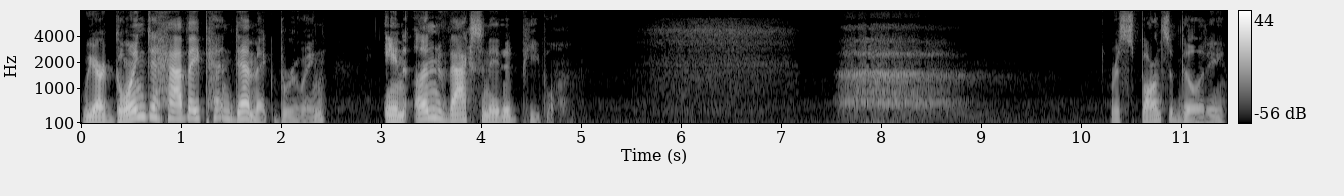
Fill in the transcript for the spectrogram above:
We are going to have a pandemic brewing in unvaccinated people. Responsibility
